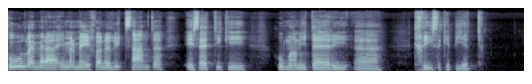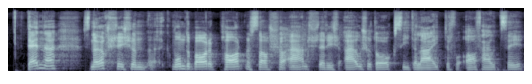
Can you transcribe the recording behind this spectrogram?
cool, wenn wir auch immer mehr Leute senden in solche humanitäre äh, Krisengebiet. Dann, äh, das nächste ist ein äh, wunderbarer Partner, Sascha Ernst. Er war auch schon da, gewesen, der Leiter von AVC.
